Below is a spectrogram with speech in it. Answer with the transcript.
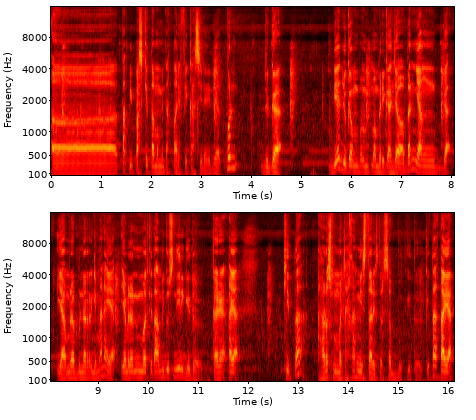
eh tapi pas kita meminta klarifikasi dari dia pun juga dia juga mem- memberikan jawaban yang gak yang benar-benar gimana ya? Yang benar membuat kita ambigu sendiri gitu. Kayak kayak kita harus memecahkan misteri tersebut gitu. Kita kayak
